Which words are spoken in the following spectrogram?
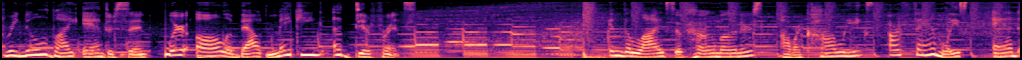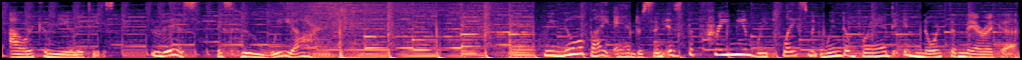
At Renewal by Andersen, we're all about making a difference. In the lives of homeowners, our colleagues, our families, and our communities. This is who we are. Renewal by Andersen is the premium replacement window brand in North America.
